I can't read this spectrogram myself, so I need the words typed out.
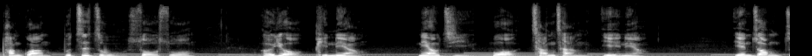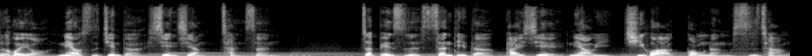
膀胱不自主收缩，而有频尿、尿急或常常夜尿。严重则会有尿失禁的现象产生，这便是身体的排泄尿液气化功能失常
